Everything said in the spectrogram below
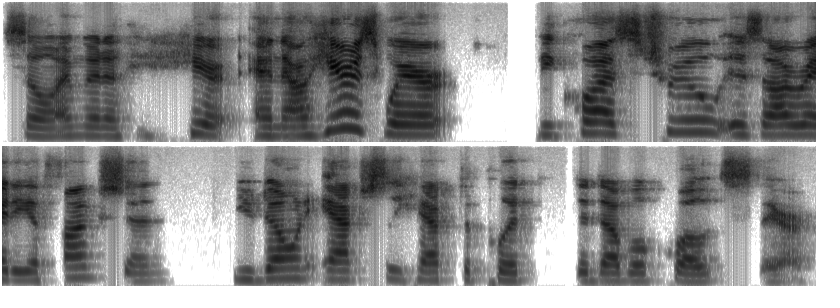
So I'm going to here, and now here's where, because true is already a function, you don't actually have to put the double quotes there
